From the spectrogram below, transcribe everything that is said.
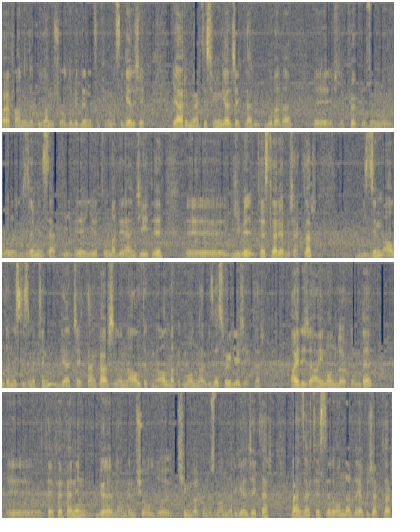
UEFA'nın da kullanmış olduğu bir denetim firması gelecek. Yarın ve ertesi gün gelecekler. Burada e, işte kök uzunluğuydu, zemin sertliğiydi, yırtılma direnciydi e, gibi testler yapacaklar. Bizim aldığımız hizmetin gerçekten karşılığını aldık mı almadık mı onlar bize söyleyecekler. Ayrıca ayın 14'ünde e, TFF'nin görevlendirmiş olduğu çim bakım uzmanları gelecekler. Benzer testleri onlar da yapacaklar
